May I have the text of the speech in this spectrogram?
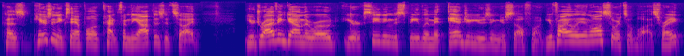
Because here's an example kind of from the opposite side. You're driving down the road, you're exceeding the speed limit, and you're using your cell phone. You're violating all sorts of laws, right?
